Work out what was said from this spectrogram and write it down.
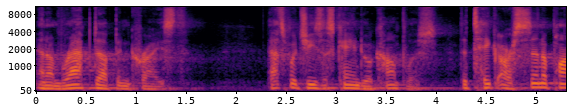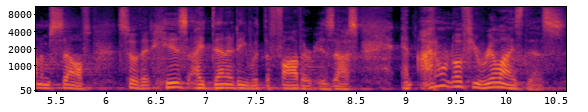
and I'm wrapped up in Christ. That's what Jesus came to accomplish to take our sin upon himself so that his identity with the Father is us. And I don't know if you realize this.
